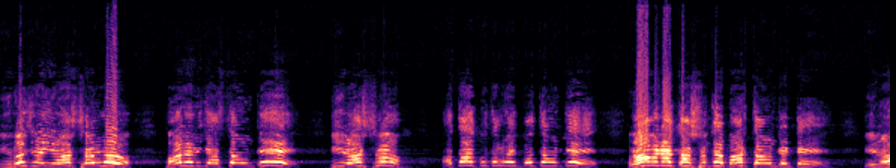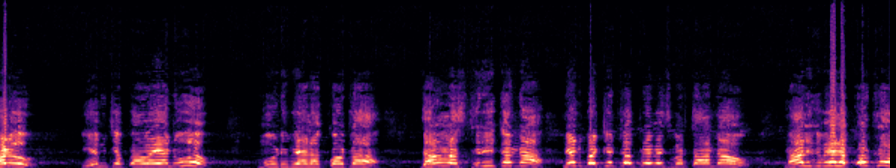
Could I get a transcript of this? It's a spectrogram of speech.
ఈ రోజున ఈ రాష్ట్రంలో పాలన చేస్తూ ఉంటే ఈ రాష్ట్రం అతాకుతలం ఉంటే రావణాకాశంగా మారుతా ఉంటుంటే ఈనాడు ఏం చెప్పావయ్యా నువ్వు? మూడు వేల కోట్ల ధరల స్థిరీకరణ నేను బడ్జెట్లో ప్రవేశపెడతా అన్నావు. నాలుగు వేల కోట్లు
